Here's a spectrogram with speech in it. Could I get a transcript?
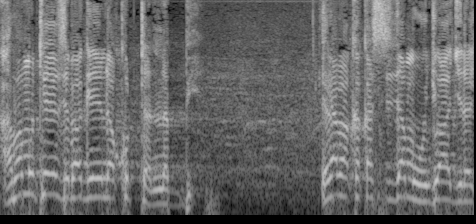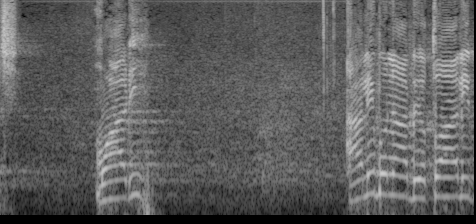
abamuteeze bagenda kutta nabbi era bakakasiza mu nju agiraki mwali? Ali bunu abi talib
